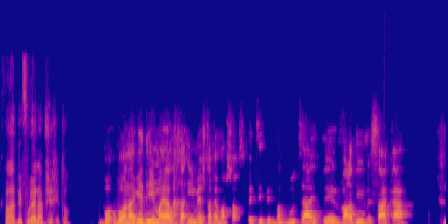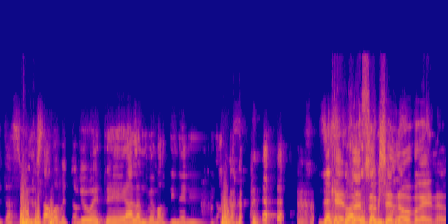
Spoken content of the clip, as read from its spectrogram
כבר עדיף אולי להמשיך איתו. בוא, בוא נגיד אם, לך, אם יש לכם עכשיו ספציפית בקבוצה את uh, ורדי וסאקה תעשו מינוס ארבע ותביאו את uh, אהלנד ומרטינלי זה כן, סיטואציה שאני זה סוג של נו בריינר.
